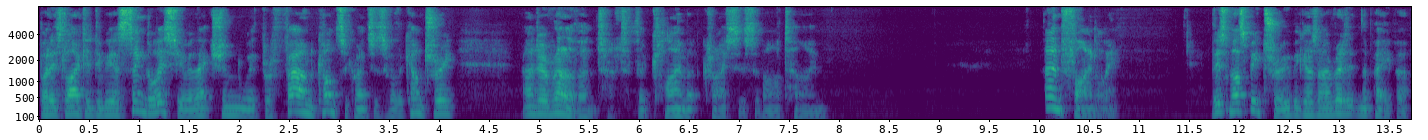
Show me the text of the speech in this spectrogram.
but it's likely to be a single issue election with profound consequences for the country and irrelevant to the climate crisis of our time. And finally, this must be true because I read it in the paper.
